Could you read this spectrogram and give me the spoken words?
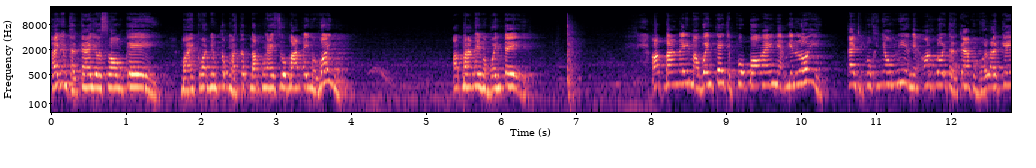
ហើយខ្ញុំត្រូវការយកសងគេបើឲ្យគាត់ខ្ញុំទុកមកទឹក10ថ្ងៃសួរបានអីមកវិញអត់បានអីមកវិញទេអត់បានអីមកវិញទេចំពោះបងឯងអ្នកមានលុយតែចំពោះខ្ញុំនេះអ្នកអត់លុយត្រូវការប្រវល់ឲ្យគេ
